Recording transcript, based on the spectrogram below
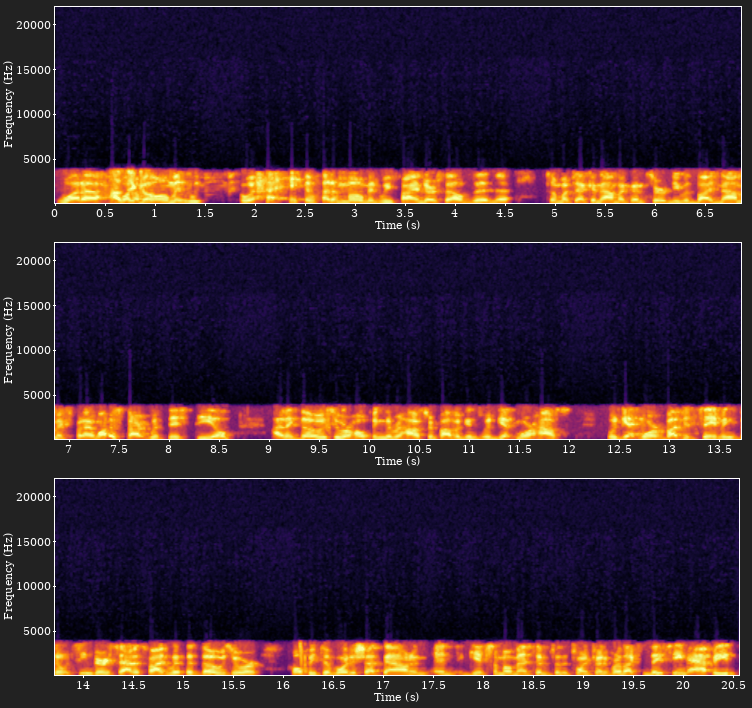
What a How's what a going? moment we what a moment we find ourselves in. Uh, so much economic uncertainty with Bidenomics, but I want to start with this deal. I think those who are hoping the House Republicans would get more House would get more budget savings don't seem very satisfied with it. Those who are hoping to avoid a shutdown and, and give some momentum to the 2024 election, they seem happy.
